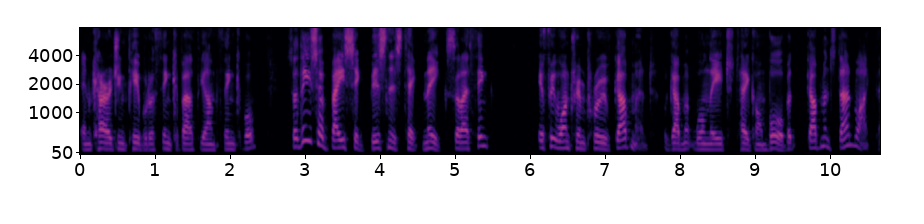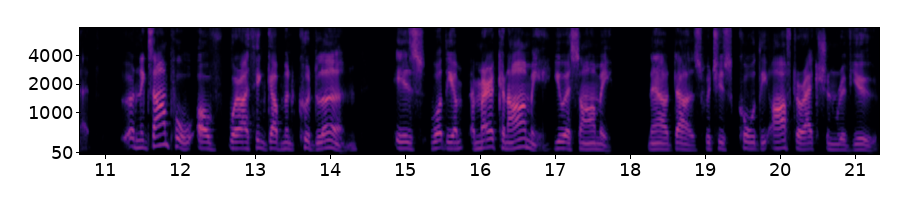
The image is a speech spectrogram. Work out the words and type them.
encouraging people to think about the unthinkable. So these are basic business techniques that I think if we want to improve government, government will need to take on board. But governments don't like that. An example of where I think government could learn is what the American Army, US Army, now does, which is called the after action review.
